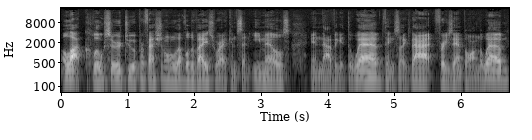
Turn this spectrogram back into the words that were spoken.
a lot closer to a professional level device where I can send emails and navigate the web, things like that. For example, on the web,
